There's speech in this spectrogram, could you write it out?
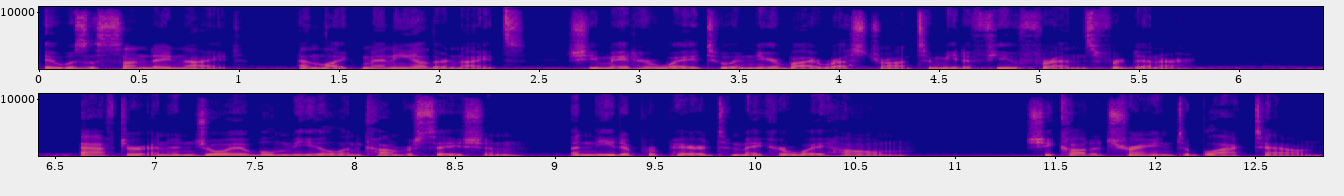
It was a Sunday night, and like many other nights, she made her way to a nearby restaurant to meet a few friends for dinner. After an enjoyable meal and conversation, Anita prepared to make her way home. She caught a train to Blacktown,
